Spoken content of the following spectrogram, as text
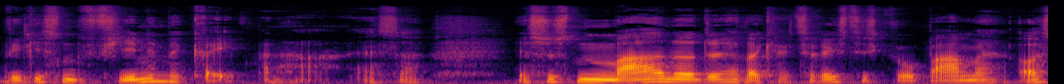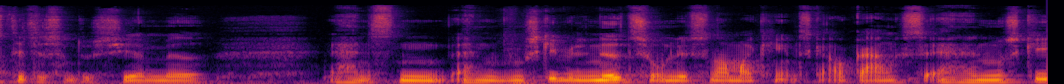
hvilket sådan fjendebegreb man har. Altså, jeg synes meget noget af det har været karakteristisk ved Obama, også det, som du siger med, at han, sådan, at han måske ville nedtone lidt sådan amerikansk arrogance, at han måske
